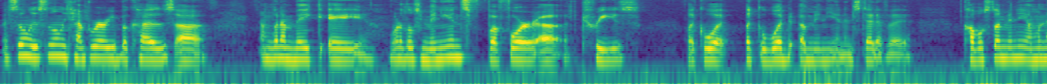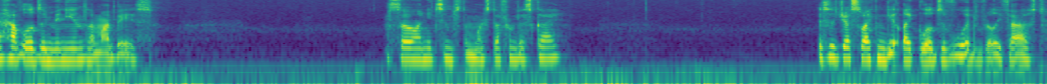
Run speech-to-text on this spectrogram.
It's only this is only temporary because uh, I'm gonna make a one of those minions, but for uh, trees, like wood, like a wood a minion instead of a cobblestone minion. I'm gonna have loads of minions on my base. So I need some, some more stuff from this guy. This is just so I can get like loads of wood really fast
